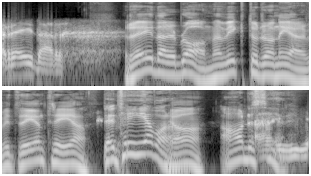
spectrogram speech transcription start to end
Reidar. Reidar är bra, men Viktor drar ner. Du, Det är en trea. Det är en trea bara? Ja. Ja, du ser. Aj,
